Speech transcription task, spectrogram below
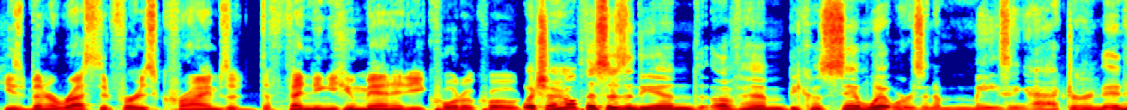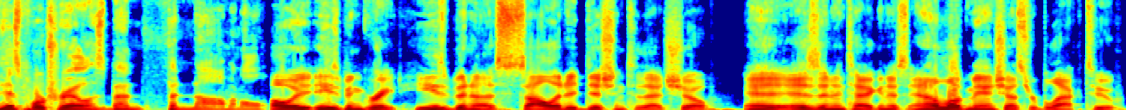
he's been arrested for his crimes of defending humanity, quote unquote. Which I hope this isn't the end of him because Sam Witwer is an amazing actor and, and his portrayal has been phenomenal. Oh, he- he's been great. He's been a solid addition to that show as an antagonist, and I love Manchester Black too.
